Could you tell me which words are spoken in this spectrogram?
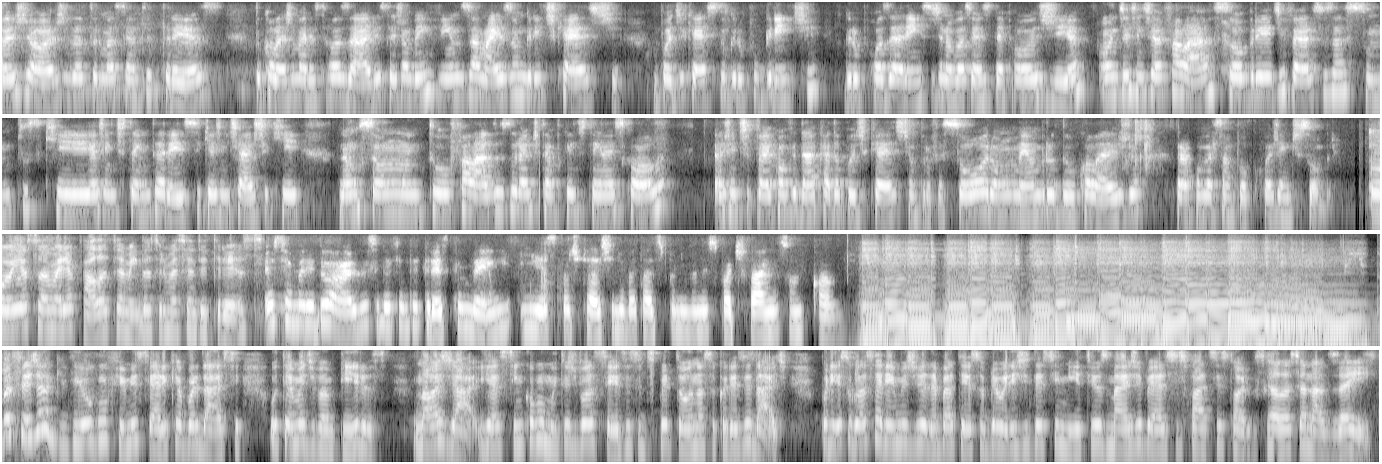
a Jorge, da turma 103 do Colégio Marista Rosário. Sejam bem-vindos a mais um Gritcast, um podcast do grupo Grit, Grupo Rosarense de Inovações e Tecnologia, onde a gente vai falar sobre diversos assuntos que a gente tem interesse, que a gente acha que não são muito falados durante o tempo que a gente tem na escola. A gente vai convidar a cada podcast um professor ou um membro do colégio para conversar um pouco com a gente sobre. Oi, eu sou a Maria Paula, também da turma 103. Eu sou a Maria Eduarda, sou da 103 também, e esse podcast ele vai estar disponível no Spotify e no SoundCloud. Você já viu algum filme sério que abordasse o tema de vampiros? Nós já, e assim como muitos de vocês, isso despertou nossa curiosidade. Por isso, gostaríamos de debater sobre a origem desse mito e os mais diversos fatos históricos relacionados a ele.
